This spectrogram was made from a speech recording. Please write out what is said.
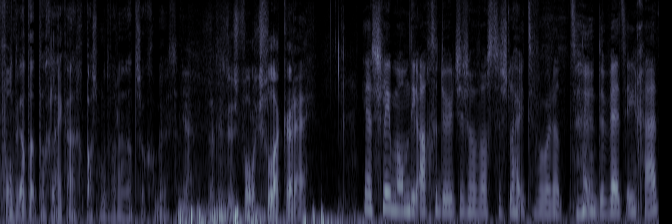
vond ik dat dat gelijk aangepast moet worden. En dat is ook gebeurd. Ja, dat is dus volksvlakkerij. Ja, slim om die achterdeurtjes alvast te sluiten voordat de wet ingaat.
